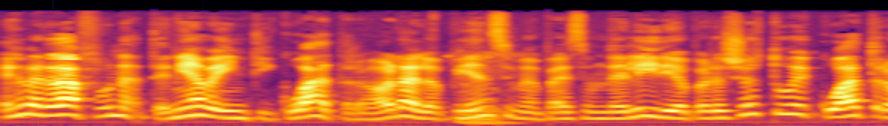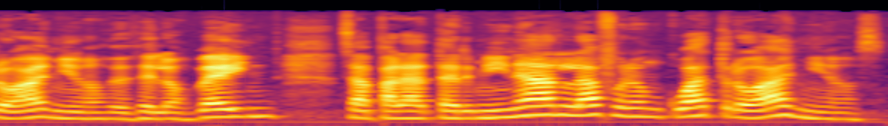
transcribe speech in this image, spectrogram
es verdad, fue una, tenía 24, ahora lo pienso y me parece un delirio, pero yo estuve cuatro años, desde los 20, o sea, para terminarla fueron cuatro años.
